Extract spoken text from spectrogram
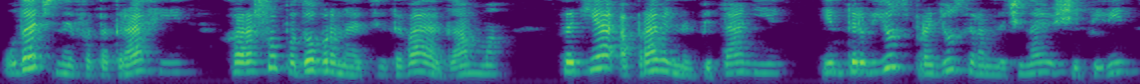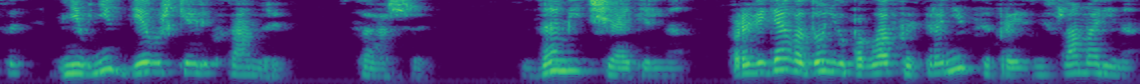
Удачные фотографии, хорошо подобранная цветовая гамма, статья о правильном питании, интервью с продюсером начинающей певицы, дневник девушки Александры, Саши. Замечательно. Проведя ладонью по гладкой странице, произнесла Марина.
